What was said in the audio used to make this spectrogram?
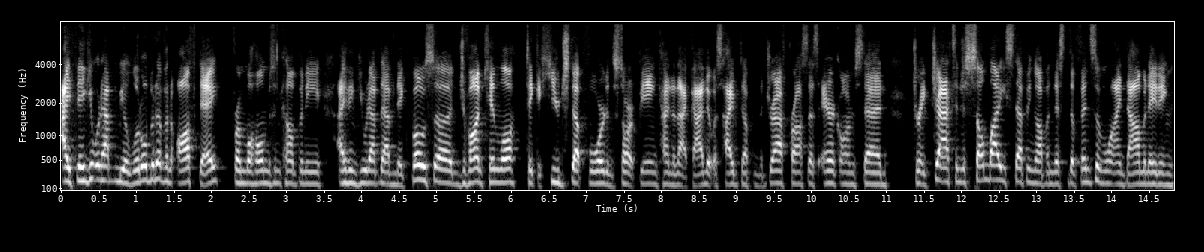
I think it would have to be a little bit of an off day from Mahomes and company. I think you would have to have Nick Bosa, Javon Kinlaw take a huge step forward and start being kind of that guy that was hyped up in the draft process. Arik Armstead, Drake Jackson, just somebody stepping up in this defensive line dominating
